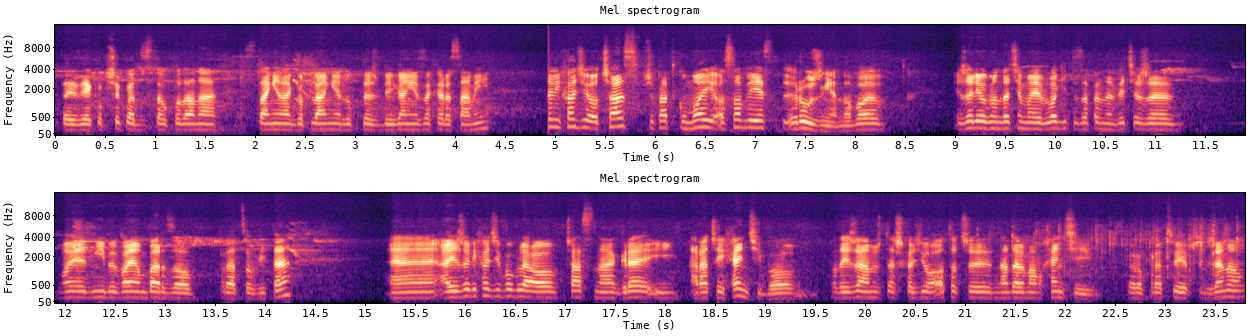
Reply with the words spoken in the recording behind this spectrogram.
Tutaj jako przykład został podane stanie na goplanie lub też bieganie za herosami. Jeżeli chodzi o czas, w przypadku mojej osoby jest różnie, no bo jeżeli oglądacie moje vlogi, to zapewne wiecie, że moje dni bywają bardzo pracowite. E, A jeżeli chodzi w ogóle o czas na grę i a raczej chęci, bo podejrzewam, że też chodziło o to, czy nadal mam chęci, skoro pracuję przy grze, no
